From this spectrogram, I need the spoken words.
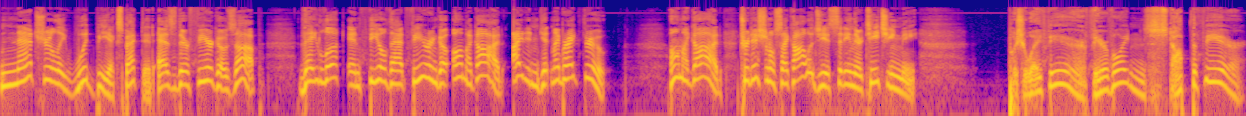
naturally would be expected, as their fear goes up, they look and feel that fear and go, Oh my God, I didn't get my breakthrough. Oh my God, traditional psychology is sitting there teaching me push away fear, fear avoidance, stop the fear.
